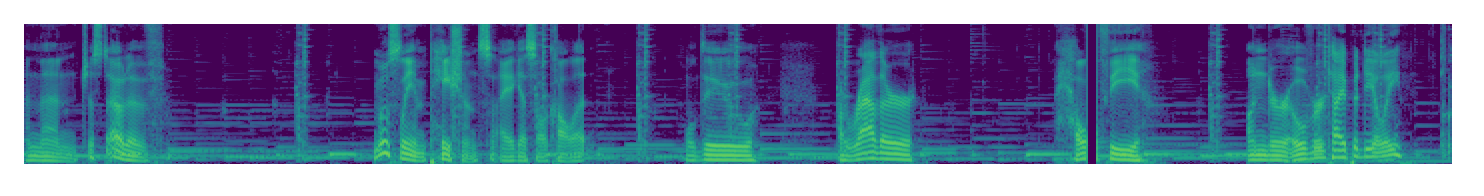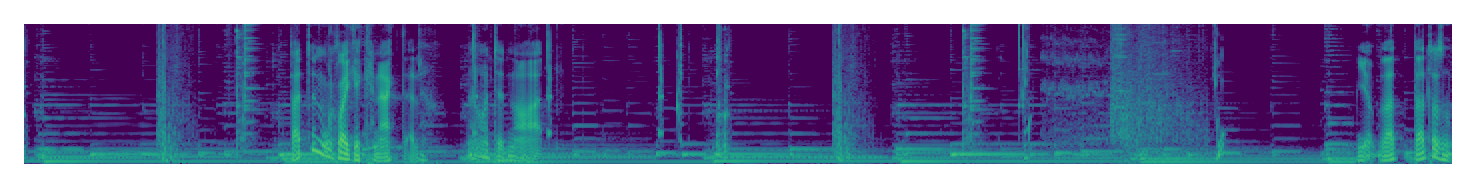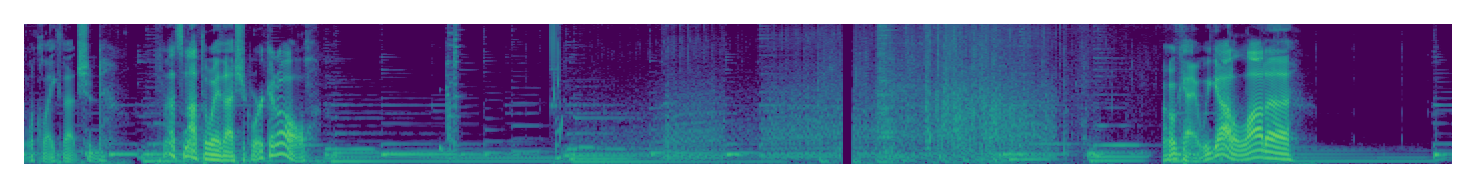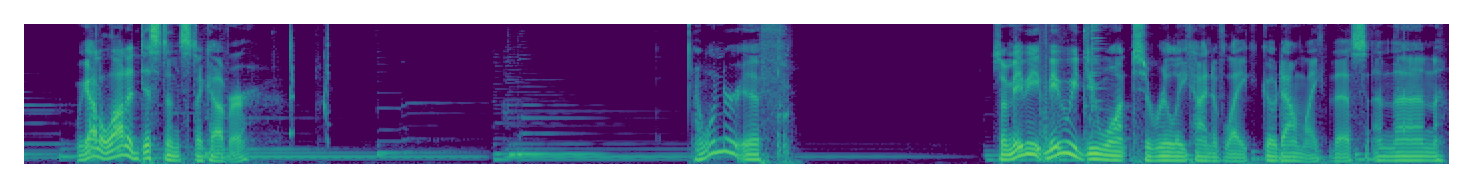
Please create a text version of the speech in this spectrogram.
and then just out of mostly impatience, I guess I'll call it. We'll do a rather healthy under-over type of dealy. That didn't look like it connected. No, it did not. Yep, that, that doesn't look like that should... That's not the way that should work at all. Okay, we got a lot of... We got a lot of distance to cover. I wonder if... So maybe maybe we do want to really kind of like go down like this and then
